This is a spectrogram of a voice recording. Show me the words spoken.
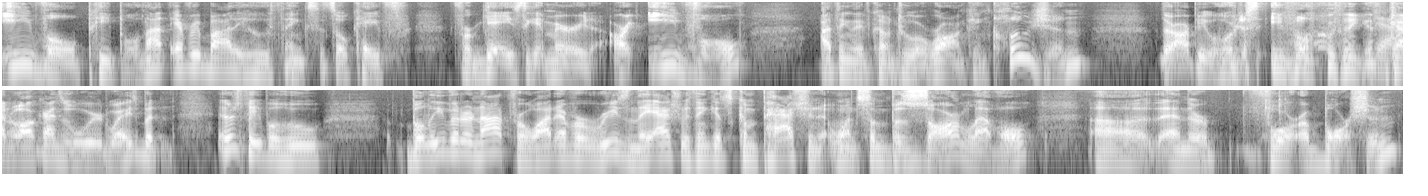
evil people. Not everybody who thinks it's okay f- for gays to get married are evil. I think they've come to a wrong conclusion. There are people who are just evil, who think it's Yeah. kind of all kinds of weird ways, but there's people who, believe it or not, for whatever reason, they actually think it's compassionate on some bizarre level, uh, and they're for abortion.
